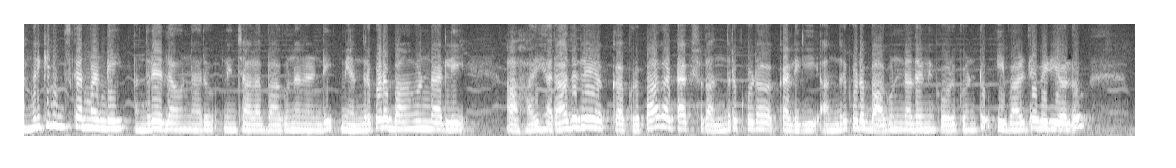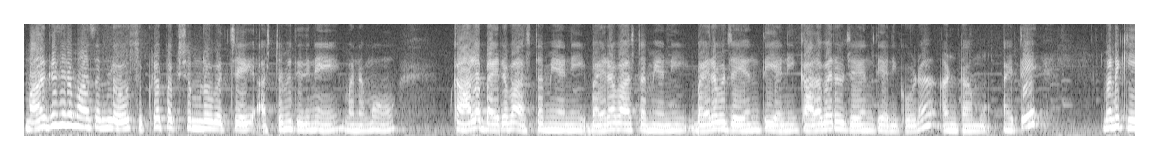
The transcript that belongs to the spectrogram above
అందరికీ నమస్కారం అండి. అందరూ ఎలా ఉన్నారు? నేను చాలా బాగున్నానండి. మీ అందరూ కూడా బాగుండాలి. ఆ హరిహరాదుల యొక్క కృపా కటాక్షలు అందరూ కూడా కలిగి అందరూ కూడా బాగుండాలని కోరుకుంటూ ఇవాళ వీడియోలో మార్గశిర మాసంలో శుక్లపక్షంలో వచ్చే అష్టమి తిథినే మనము కాల భైరవ అష్టమి అని భైరవాష్టమి అని భైరవ జయంతి అని కాలభైరవ జయంతి అని కూడా అంటాము. అయితే మనకి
